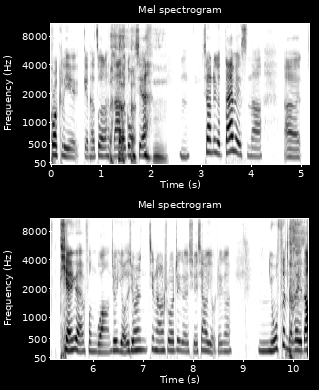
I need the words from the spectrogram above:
，Berkeley 给他做了很大的贡献。嗯嗯，像这个 Davis 呢。呃，田园风光，就有的学生经常说这个学校有这个牛粪的味道，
